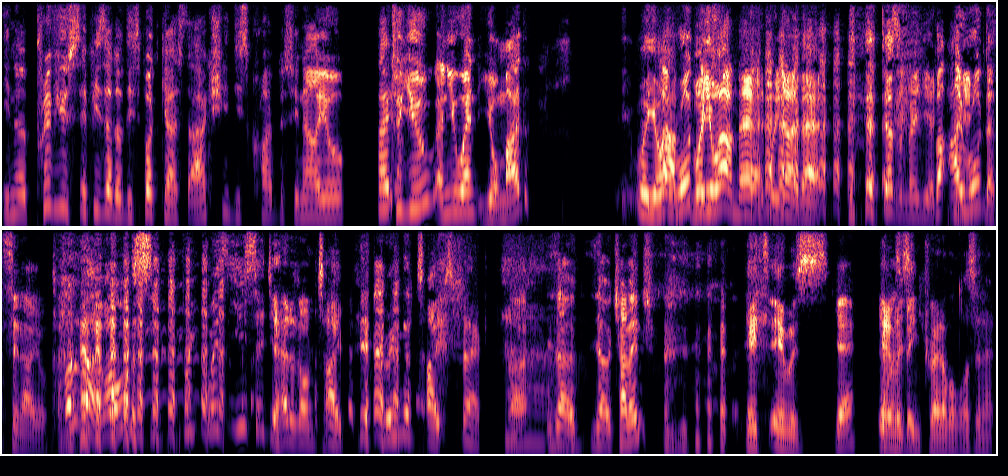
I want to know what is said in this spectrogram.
in a previous episode of this podcast, I actually described the scenario I- to you, and you went, "You're mad." Well, you are, well, you are mad. We know that. it doesn't mean you. But I wrote that scenario. I don't know. I want to see. Bring, you said you had it on tape. Bring the tapes back. Uh, is that a, is that a challenge? It's it was Yeah, it, it was was, incredible, wasn't it?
